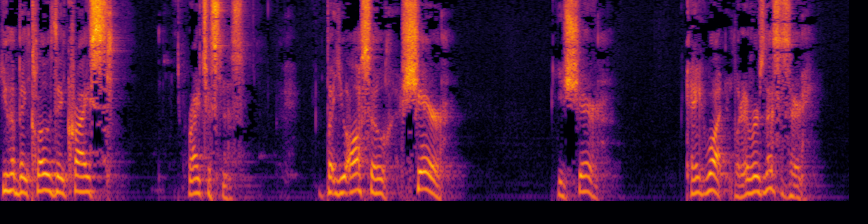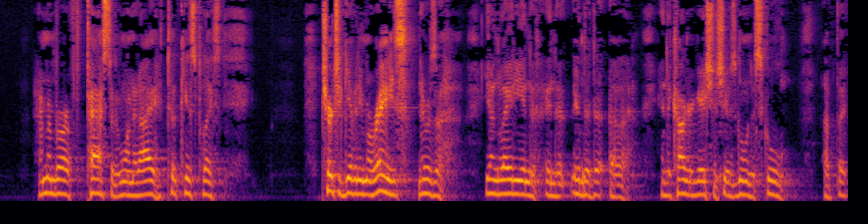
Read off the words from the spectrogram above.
You have been clothed in Christ's righteousness. But you also share. You share. Okay, what? Whatever is necessary. I remember our pastor, the one that I took his place church had given him a raise. There was a young lady in the in the in the uh, in the congregation. She was going to school up at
